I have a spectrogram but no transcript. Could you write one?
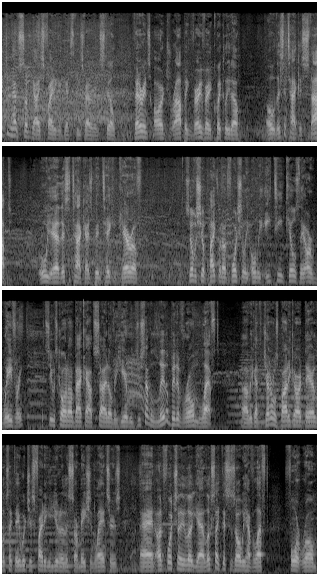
they do have some guys fighting against these veterans still. Veterans are dropping very, very quickly, though. Oh, this attack is stopped. Oh, yeah, this attack has been taken care of. Silver Shield Pikemen, unfortunately, only 18 kills. They are wavering. Let's see what's going on back outside over here. We just have a little bit of Rome left. Uh, we got the General's Bodyguard there. Looks like they were just fighting a unit of the Sarmatian Lancers. And unfortunately, look, yeah, it looks like this is all we have left for Rome.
